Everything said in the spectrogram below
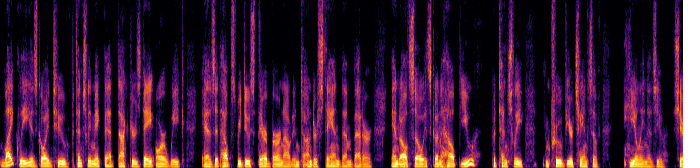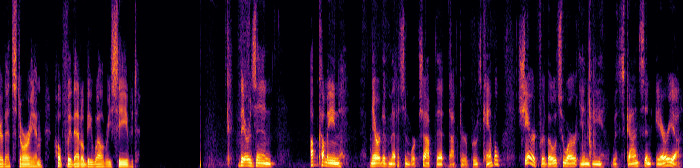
likely is going to potentially make that doctor's day or week as it helps reduce their burnout and to understand them better. And also it's going to help you potentially improve your chance of healing as you share that story, and hopefully that'll be well received. There's an upcoming narrative medicine workshop that Dr. Bruce Campbell shared for those who are in the Wisconsin area.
